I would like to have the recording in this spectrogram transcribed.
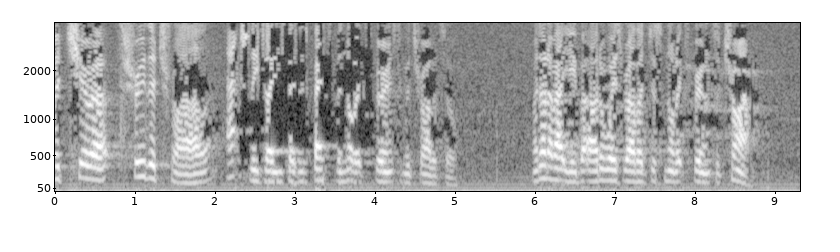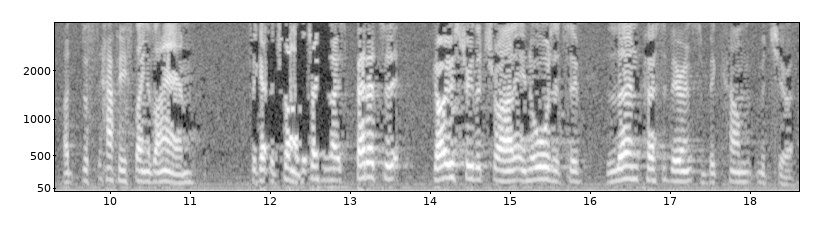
mature through the trial, actually, James says, is better than not experiencing the trial at all. I don't know about you, but I'd always rather just not experience a trial. I'm just happy staying as I am, forget the trial. But James says, no, it's better to go through the trial in order to learn perseverance and become mature.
